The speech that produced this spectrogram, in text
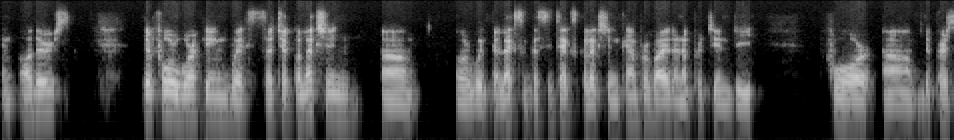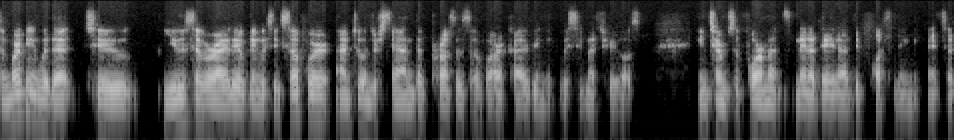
and others. Therefore, working with such a collection um, or with the legacy text collection can provide an opportunity for um, the person working with it to use a variety of linguistic software and to understand the process of archiving linguistic materials in terms of formats, metadata, depositing, etc.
